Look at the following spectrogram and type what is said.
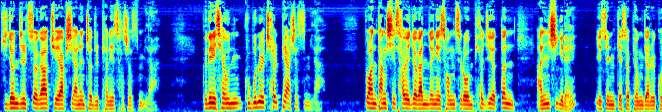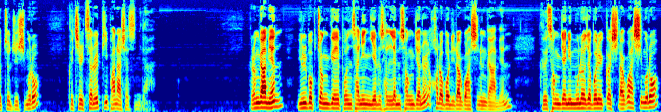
기존 질서가 죄악시하는 저들 편에 서셨습니다. 그들이 세운 구분을 철폐하셨습니다. 또한 당시 사회적 안정의 성스러운 표지였던 안식일에 예수님께서 병자를 고쳐주심으로 그 질서를 비판하셨습니다. 그런가 하면 율법 종교의 본산인 예루살렘 성전을 헐어버리라고 하시는가 하면 그 성전이 무너져 버릴 것이라고 하심으로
